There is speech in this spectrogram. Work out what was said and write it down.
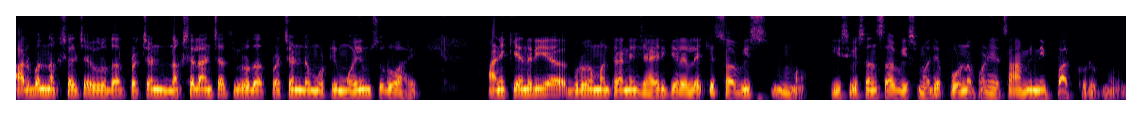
अर्बन नक्षलच्या विरोधात प्रचंड नक्षलांच्याच विरोधात प्रचंड मोठी मोहीम सुरू आहे. आणि केंद्रीय गृहमंत्र्यांनी जाहीर केलेलं आहे की सव्वीस म- इसवी सन सव्वीसमध्ये पूर्णपणे याचा आम्ही निपात करू म्हणून.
